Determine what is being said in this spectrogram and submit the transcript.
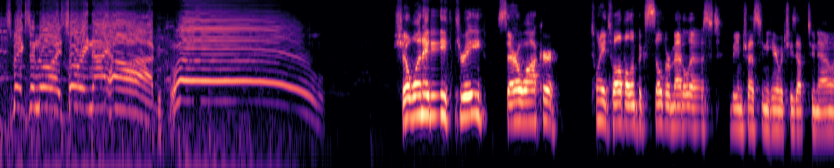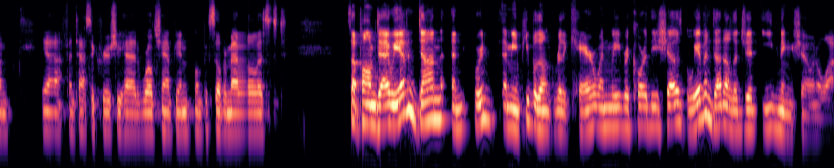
Let's make some noise. Sorry, Nyhaug! Whoa! Show 183, Sarah Walker, 2012 Olympic silver medalist. It'll be interesting to hear what she's up to now. And yeah, fantastic career she had. World champion, Olympic silver medalist. It's up Palm Day. We haven't done, and we're, I mean, people don't really care when we record these shows, but we haven't done a legit evening show in a while.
